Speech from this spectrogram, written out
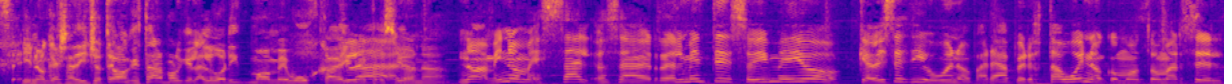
Sí. y no que hayas dicho, tengo que estar porque el algoritmo me busca y me presiona. No, a mí no me sale, o sea, realmente soy medio que a veces digo, bueno, pará, pero está bueno como tomarse el,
